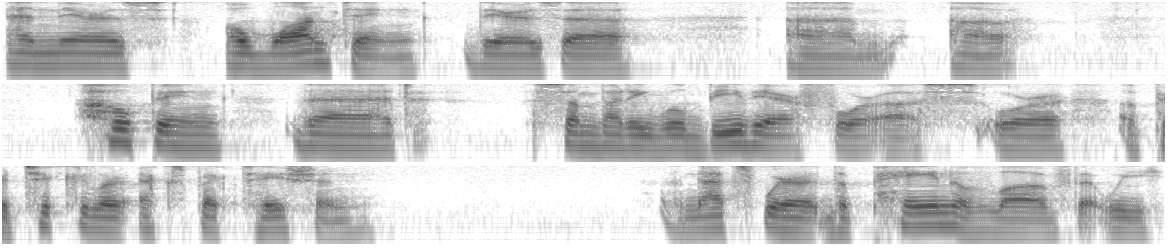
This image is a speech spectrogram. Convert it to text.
And there's a wanting, there's a, um, a hoping that somebody will be there for us or a particular expectation. And that's where the pain of love that we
